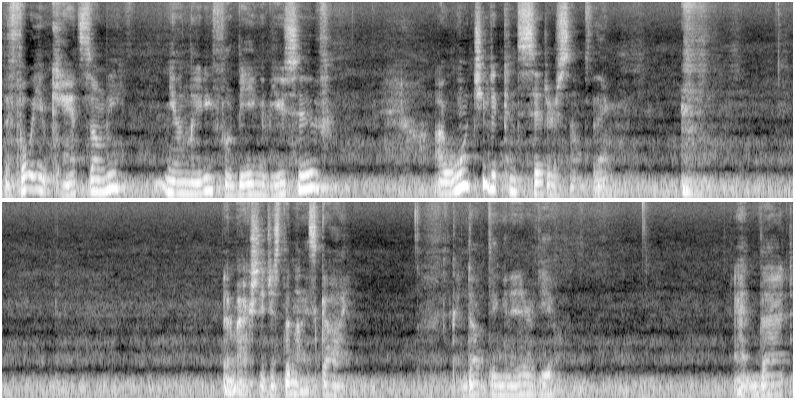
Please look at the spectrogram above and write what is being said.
Before you cancel me, young lady, for being abusive, I want you to consider something. I'm actually just a nice guy conducting an interview. And that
